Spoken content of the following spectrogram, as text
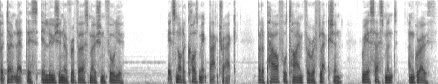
but don't let this illusion of reverse motion fool you. It's not a cosmic backtrack, but a powerful time for reflection, reassessment, and growth.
